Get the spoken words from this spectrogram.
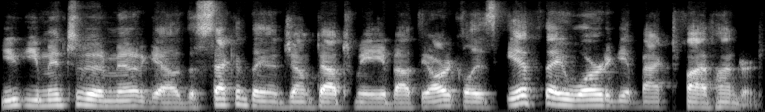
you, you mentioned it a minute ago. The second thing that jumped out to me about the article is if they were to get back to 500,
